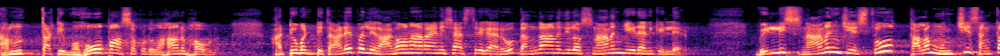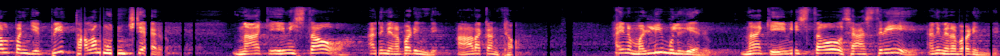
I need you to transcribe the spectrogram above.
అంతటి మహోపాసకుడు మహానుభావుడు. అటువంటి తాడేపల్లి రాఘవనారాయణ శాస్త్రి గారు గంగానదిలో స్నానం చేయడానికి వెళ్ళారు. వెళ్ళి స్నానం చేస్తూ తల ముంచి సంకల్పం చెప్పి తల ముంచారు. నాకేమిస్తావు? అని వినపడింది ఆడకంఠం. ఆయన మళ్ళీ ములిగారు. నాకేమిస్తావు శాస్త్రి? అని వినపడింది.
